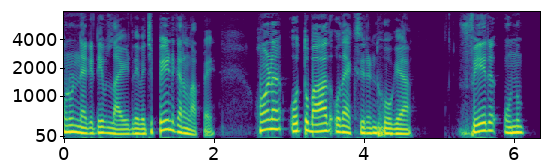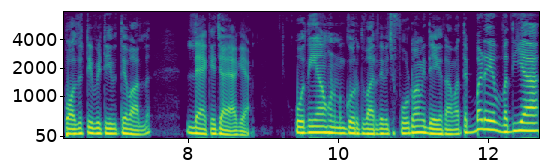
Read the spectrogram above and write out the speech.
ਉਹਨੂੰ 네ਗੇਟਿਵ ਲਾਈਟ ਦੇ ਵਿੱਚ ਪੇਂਟ ਕਰਨ ਲੱਪੇ ਹੁਣ ਉਸ ਤੋਂ ਬਾਅਦ ਉਹਦਾ ਐਕਸੀਡੈਂਟ ਹੋ ਗਿਆ, ਫਿਰ ਉਹਨੂੰ ਪੋਜ਼ਿਟਿਵਿਟੀ ਦੇ ਵੱਲ ਲੈ ਕੇ ਜਾਇਆ ਗਿਆ। ਉਹਦੀਆਂ ਹੁਣ ਮੈਂ ਗੁਰਦੁਆਰੇ ਦੇ ਵਿੱਚ ਫੋਟੋਆਂ ਵੀ ਦੇਖਦਾ ਵਾਂ ਤੇ ਬੜੇ ਵਧੀਆ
